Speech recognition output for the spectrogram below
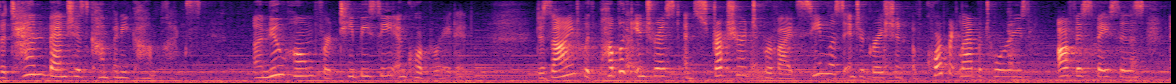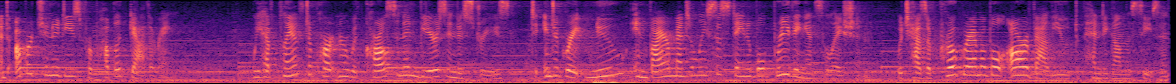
The 10 Benches Company Complex, a new home for TBC Incorporated. Designed with public interest and structured to provide seamless integration of corporate laboratories, office spaces, and opportunities for public gathering. We have plans to partner with Carlson and Beers Industries to integrate new, environmentally sustainable breathing insulation, which has a programmable R value depending on the season.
